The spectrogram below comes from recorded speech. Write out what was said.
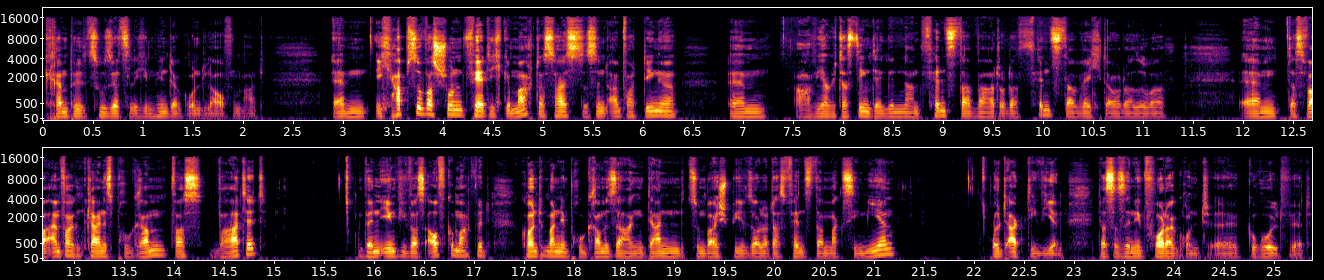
Krempel zusätzlich im Hintergrund laufen hat. Ähm, ich habe sowas schon fertig gemacht. Das heißt, es sind einfach Dinge, ähm, oh, wie habe ich das Ding denn genannt? Fensterwart oder Fensterwächter oder sowas. Ähm, das war einfach ein kleines Programm, was wartet. Wenn irgendwie was aufgemacht wird, konnte man dem Programm sagen, dann zum Beispiel soll er das Fenster maximieren und aktivieren, dass das in den Vordergrund äh, geholt wird.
